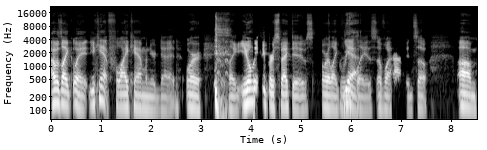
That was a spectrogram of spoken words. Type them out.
I was like, wait, you can't fly cam when you're dead, or like you only see perspectives or like Yeah. replays of what happened. So, um,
